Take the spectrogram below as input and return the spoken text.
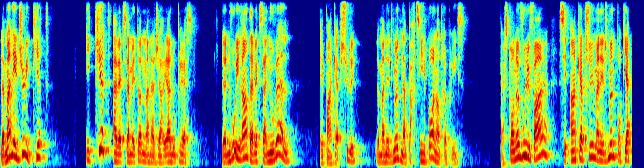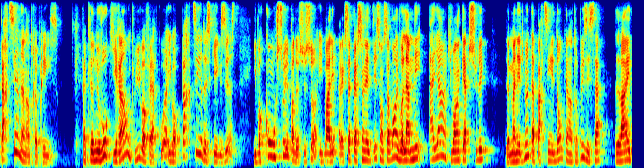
Le manager, il quitte. Il quitte avec sa méthode managériale ou presque. Le nouveau, il rentre avec sa nouvelle, et pas encapsulée le management n'appartient pas à l'entreprise. Ce qu'on a voulu faire, c'est encapsuler le management pour qu'il appartienne à l'entreprise. Le nouveau qui rentre, lui, va faire quoi? Il va partir de ce qui existe, il va construire par-dessus ça, il va aller avec sa personnalité, son savoir, il va l'amener ailleurs, qui va encapsuler. Le management appartient donc à l'entreprise et ça l'aide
